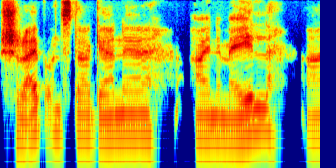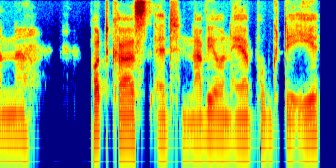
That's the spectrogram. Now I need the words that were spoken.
schreib uns da gerne eine Mail an podcast.navionair.de.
